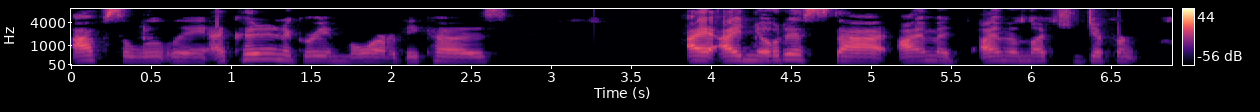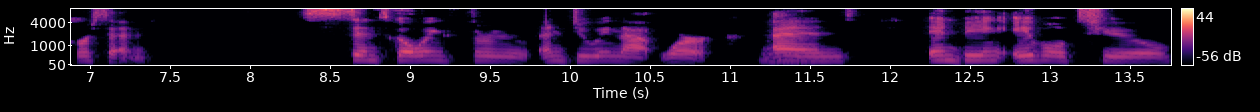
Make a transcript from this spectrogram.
absolutely. I couldn't agree more because I, I noticed that I'm a, I'm a much different person since going through and doing that work mm. and in being able to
